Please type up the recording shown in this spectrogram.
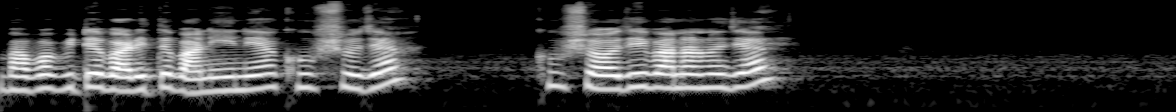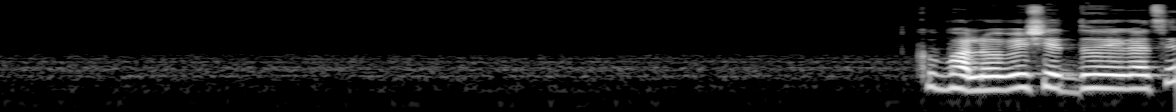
ভাপা পিঠে বাড়িতে বানিয়ে নেওয়া খুব সোজা। খুব সহজেই বানানো যায়। খুব ভালোভাবে সেদ্ধ হয়ে গেছে।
